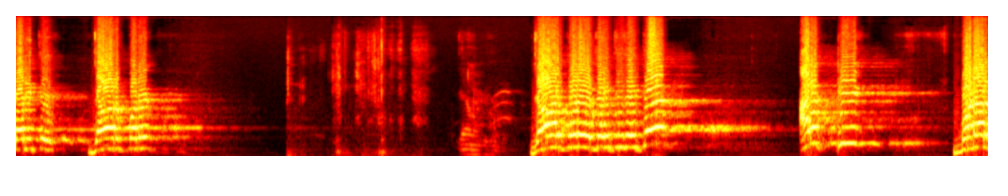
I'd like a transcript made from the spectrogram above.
গাড়িতে। যাওয়ার পরে যাওয়ার পরে যাইতে যাইতে আরেকটি বর্ডার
